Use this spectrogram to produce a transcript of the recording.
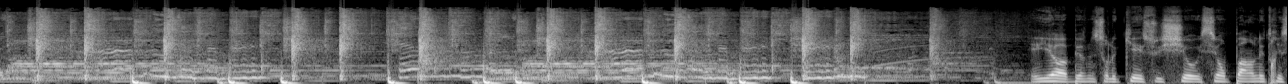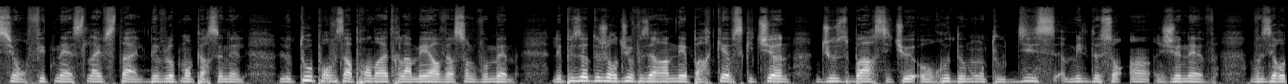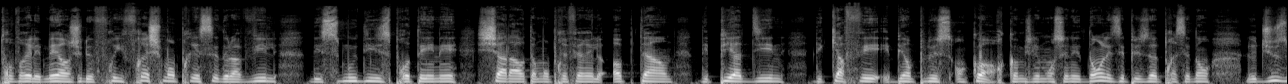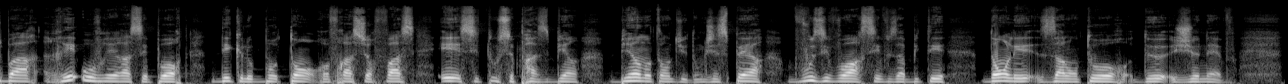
Et bienvenue sur le KSU Show. Ici, on parle nutrition, fitness, lifestyle, développement personnel. Le tout pour vous apprendre à être la meilleure version de vous-même. L'épisode d'aujourd'hui vous est ramené par Kev's Kitchen, Juice Bar situé au rue de Montou 10 1201 Genève. Vous y retrouverez les meilleurs jus de fruits fraîchement pressés de la ville, des smoothies protéinés, shout out à mon préféré le Uptown, des piadines, des cafés et bien plus encore. Comme je l'ai mentionné dans les épisodes précédents, le Juice Bar réouvrira ses dès que le beau temps refera surface et si tout se passe bien, bien entendu. Donc j'espère vous y voir si vous habitez dans les alentours de Genève.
